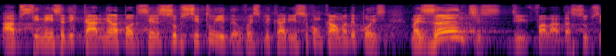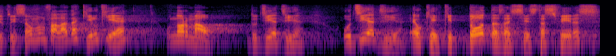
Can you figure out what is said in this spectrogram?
a abstinência de carne ela pode ser substituída. Eu vou explicar isso com calma depois. Mas antes de falar da substituição, vamos falar daquilo que é o normal do dia a dia. O dia a dia é o quê? Que todas as sextas-feiras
